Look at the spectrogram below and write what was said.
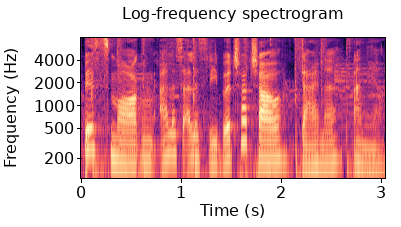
Bis morgen. Alles, alles Liebe. Ciao, ciao. Deine Anja.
